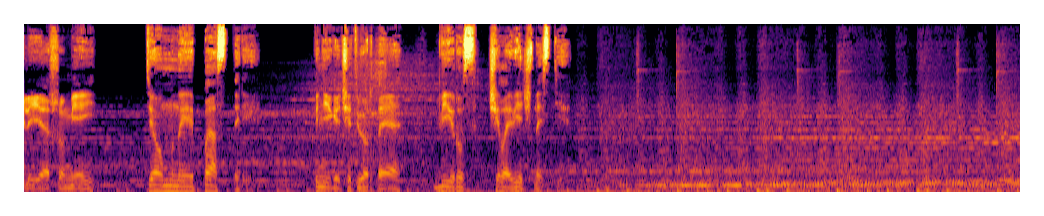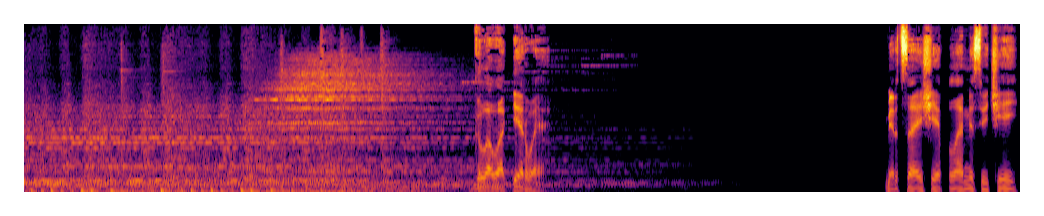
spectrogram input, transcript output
Илья Шумей «Темные пастыри». Книга четвертая «Вирус человечности». Глава первая. Мерцающее пламя свечей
